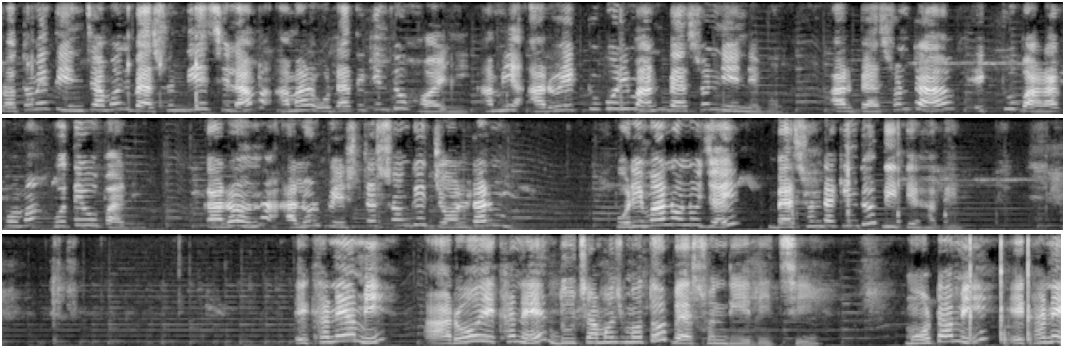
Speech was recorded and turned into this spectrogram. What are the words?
প্রথমে তিন চামচ বেসন দিয়েছিলাম, আমার ওটাতে কিন্তু হয়নি। আমি আরও একটু পরিমাণ বেসন নিয়ে নেব, আর বেসনটা একটু বাড়া কমা হতেও পারে। কারণ আলুর পেস্টটার সঙ্গে জলটার পরিমাণ অনুযায়ী বেসনটা কিন্তু দিতে হবে। এখানে আমি আরও এখানে দু চামচ মতো বেসন দিয়ে দিচ্ছি। মোট আমি এখানে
